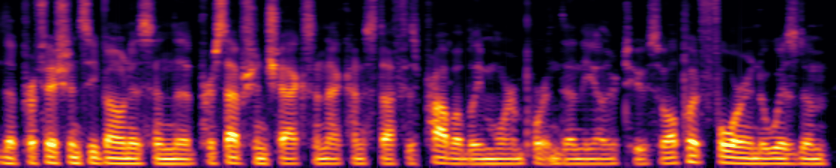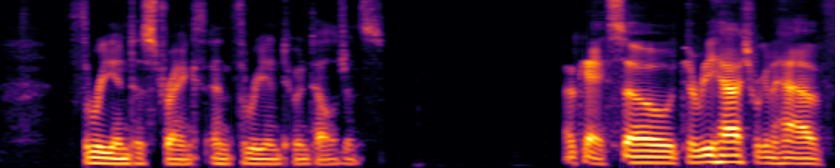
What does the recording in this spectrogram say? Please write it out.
the proficiency bonus and the perception checks and that kind of stuff is probably more important than the other two. So I'll put four into wisdom, three into strength, and three into intelligence. okay, so to rehash, we're going to have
